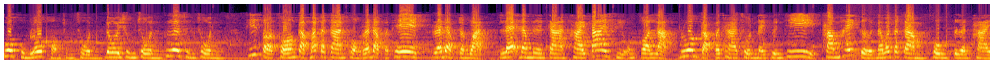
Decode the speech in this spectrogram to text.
ควบคุมโรคของชุมชน โดยชุมชนเพื่อชุมชน ที่สอดคล้องกับมาตรการของระดับประเทศ ระดับจังหวัด และดำเนินการภายใต้สี่องค์กรหลัก ร่วมกับประชาชนในพื้นที่ทำให้เกิดนวัตกรรมธงเตือนภัย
